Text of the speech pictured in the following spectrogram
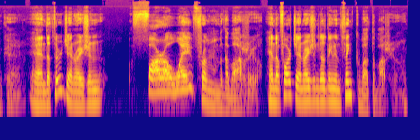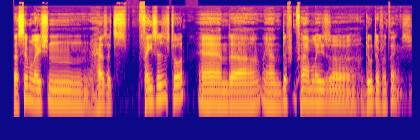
Okay. And the third generation, far away from the barrio. And the fourth generation doesn't even think about the barrio. Assimilation has its phases to it, and uh, and different families uh, do different things.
